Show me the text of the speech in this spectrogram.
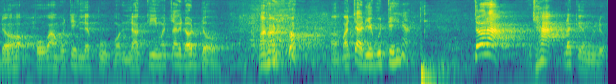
Dah orang putih lepu Orang lelaki macam dodo ha, Macam dia putih kan Tahu tak? Cak belakang mulut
